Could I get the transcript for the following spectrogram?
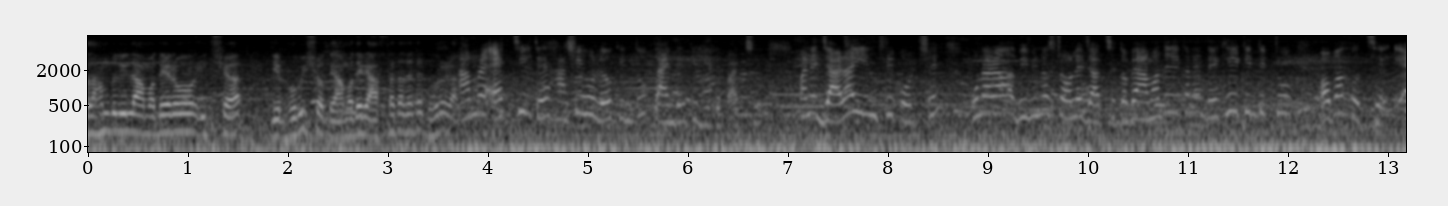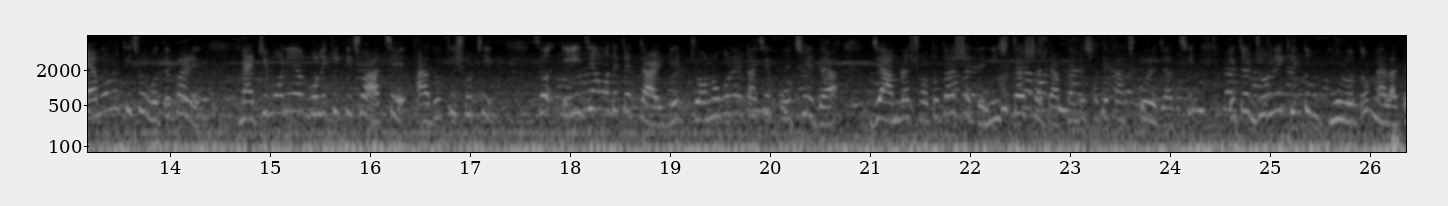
আলহামদুলিল্লাহ আমাদেরও ইচ্ছা যে ভবিষ্যতে আমাদের আস্থাটা যাতে ধরে রাখা। আমরা এক চিলটে হাসি হলেও কিন্তু ক্লায়েন্টদেরকে দিতে পারছি। মানে যারা এন্ট্রি করছে, ওনারা বিভিন্ন স্টলে যাচ্ছে, তবে আমাদের এখানে দেখেই কিন্তু একটু অবাক হচ্ছে। এমনও কিছু হতে পারে? ম্যাট্রিমোনিয়াল বলে কি কিছু আছে? আদৌ কি সঠিক? সো এই যে আমাদের একটা টার্গেট জনগণের কাছে পৌঁছে দেয়া, যে আমরা সততার সাথে, নিষ্ঠার সাথে আপনাদের সাথে কাজ করে যাচ্ছি, এটার জন্যই কিন্তু মূলত মেলাতে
